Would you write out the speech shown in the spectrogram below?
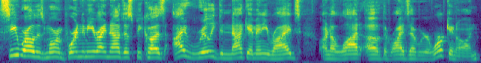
SeaWorld is more important to me right now just because I really did not get many rides on a lot of the rides that we were working on,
